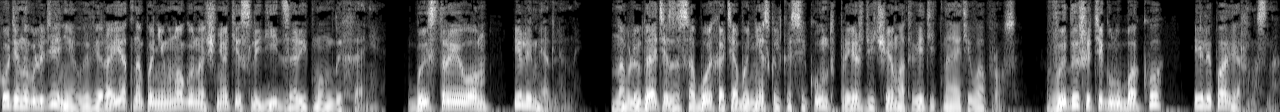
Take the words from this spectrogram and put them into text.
Ходе наблюдения вы, вероятно, понемногу начнете следить за ритмом дыхания. Быстрый он или медленный. Наблюдайте за собой хотя бы несколько секунд, прежде чем ответить на эти вопросы. Вы дышите глубоко или поверхностно?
